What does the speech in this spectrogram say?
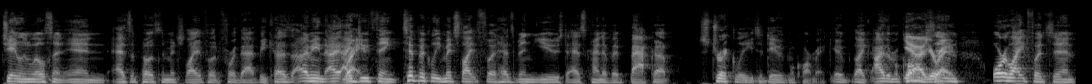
Jalen Wilson in as opposed to Mitch Lightfoot for that because I mean, I, I do think typically Mitch Lightfoot has been used as kind of a backup strictly to David McCormick. If, like either McCormick's Yeah, in right. or Lightfoot's in.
